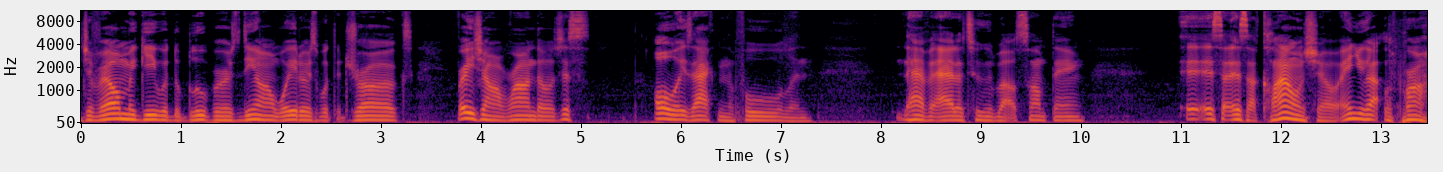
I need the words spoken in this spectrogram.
JaVale McGee with the bloopers, Dion Waiters with the drugs, Rajon Rondo just always acting the fool and have an attitude about something. It's a, it's a clown show, and you got LeBron,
